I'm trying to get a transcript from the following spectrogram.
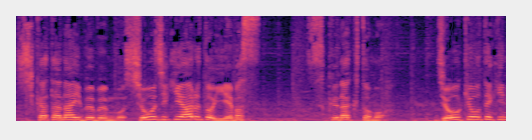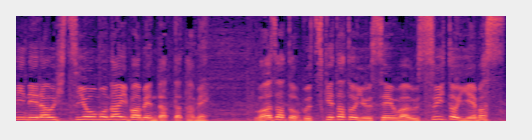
仕方ない部分も正直あると言えます。少なくとも状況的に狙う必要もない場面だったためわざとぶつけたという線は薄いと言えます。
